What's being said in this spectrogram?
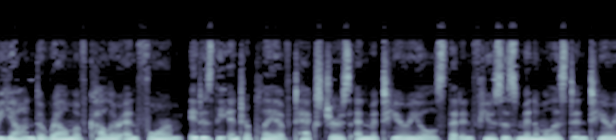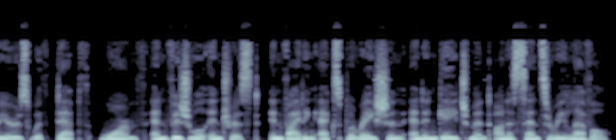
Beyond the realm of color and form, it is the interplay of textures and materials that infuses minimalist interiors with depth, warmth, and visual interest, inviting exploration and engagement on a sensory level.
